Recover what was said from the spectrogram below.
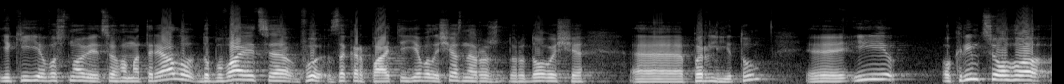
який є в основі цього матеріалу, добувається в Закарпатті, є величезне родовище е, перліту. Е, І Окрім цього,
